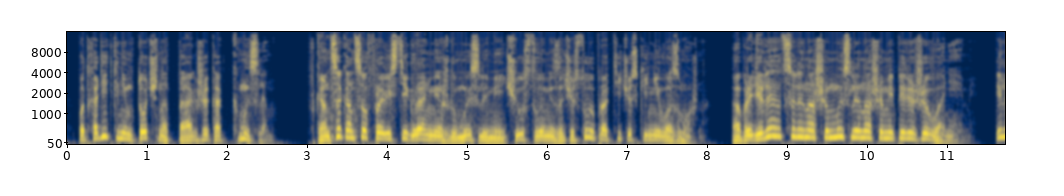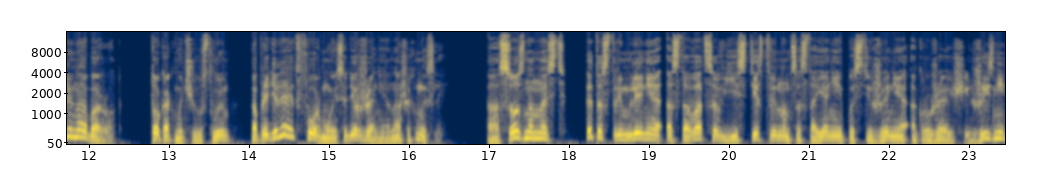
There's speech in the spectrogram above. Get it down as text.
– подходить к ним точно так же, как к мыслям. В конце концов, провести грань между мыслями и чувствами зачастую практически невозможно. Определяются ли наши мысли нашими переживаниями? Или наоборот, то, как мы чувствуем, определяет форму и содержание наших мыслей? Осознанность это стремление оставаться в естественном состоянии постижения окружающей жизни,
